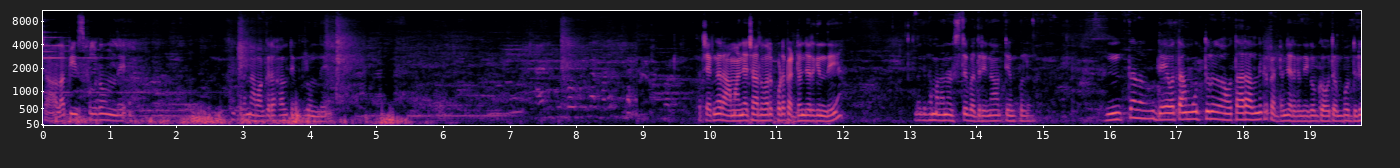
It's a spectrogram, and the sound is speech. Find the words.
చాలా పీస్ఫుల్గా ఉంది. ఇక్కడ నవగ్రహాల టెంపుల్ ఉంది. ప్రత్యేకంగా రామాంజాచార్య వరకు కూడా పెట్టడం జరిగింది. అలాగే మనం నడిస్తే బద్రీనాథ్ టెంపుల్ ఇంత దేవతామూర్తులు అవతారాలను ఇక్కడ పెట్టడం జరిగింది. ఇక గౌతమ బుద్ధుడు.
